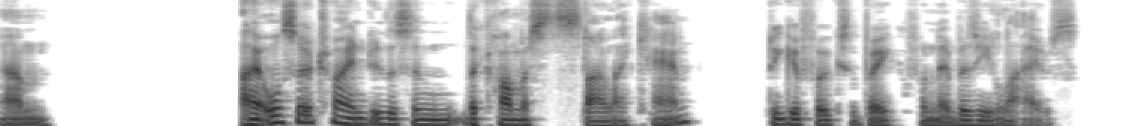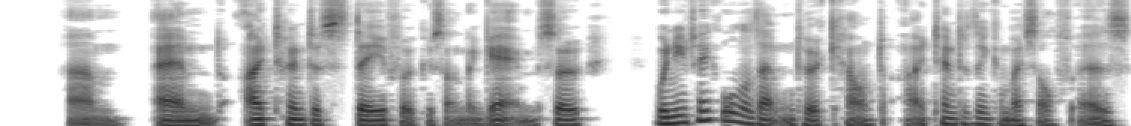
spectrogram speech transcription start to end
Um, I also try and do this in the calmest style I can to give folks a break from their busy lives. Um, and I tend to stay focused on the game. So when you take all of that into account, I tend to think of myself as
